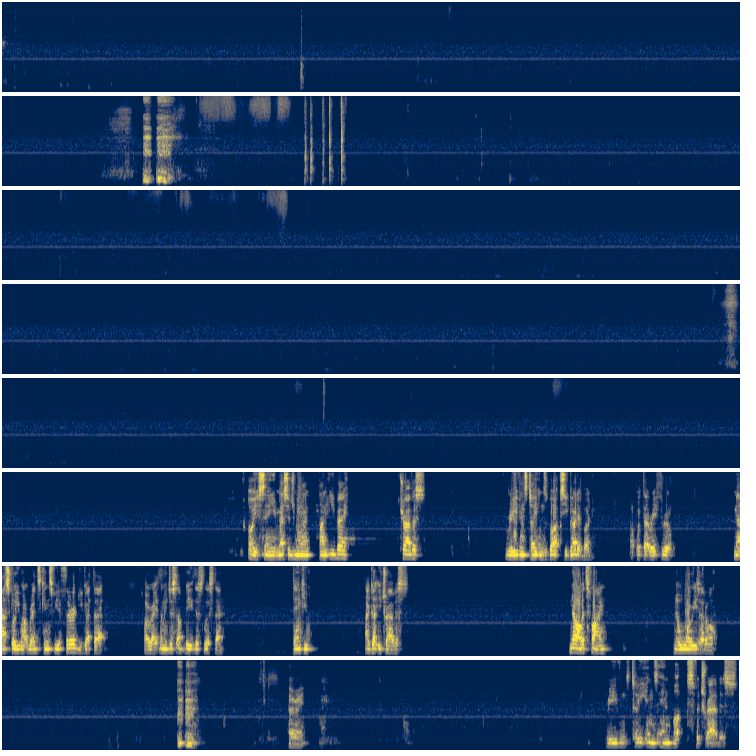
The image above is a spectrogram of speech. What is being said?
Oh, you're saying you messaged me on, on eBay? Travis? Ravens, Titans, Bucks. You got it, bud. I'll put that right through. Masco, you want Redskins for your third? You got that. All right, let me just update this list then. Thank you. I got you, Travis. No, it's fine. No worries at all. all right. Ravens, Titans, and Bucks for Travis.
